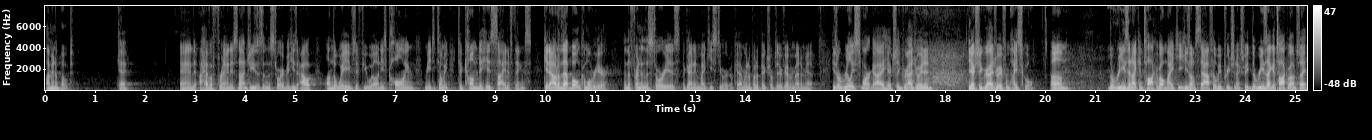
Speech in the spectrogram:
I'm in a boat, okay? And I have a friend. It's not Jesus in the story, but he's out on the waves, if you will, and he's calling me to tell me to come to his side of things. Get out of that boat and come over here. And the friend in the story is a guy named Mikey Stewart. Okay, I'm to put a picture up there if you haven't met him yet. He's a really smart guy. He actually graduated. he actually graduated from high school. Um, the reason I can talk about Mikey, he's on staff. He'll be preaching next week. The reason I can talk about him tonight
